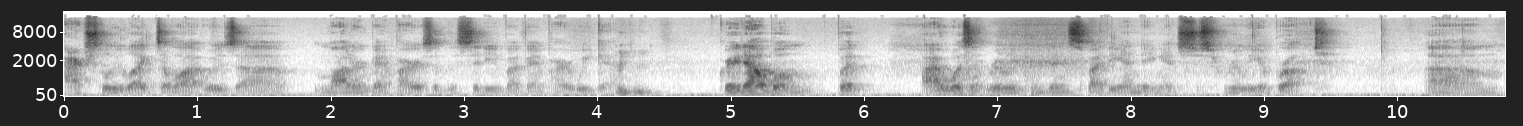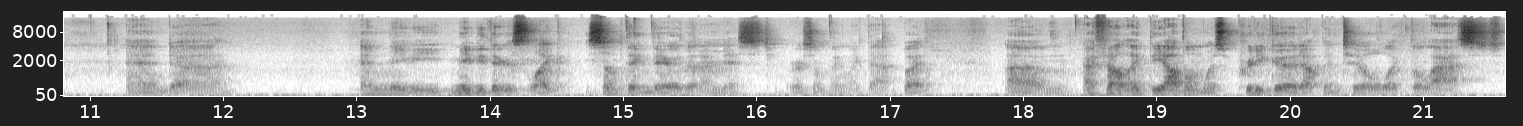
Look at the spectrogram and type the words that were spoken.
actually liked a lot was uh, "Modern Vampires of the City" by Vampire Weekend. Mhm. Great album, but I wasn't really convinced by the ending. It's just really abrupt, um, and uh, and maybe maybe there's like something there that I missed or something like that. But um, I felt like the album was pretty good up until like the last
